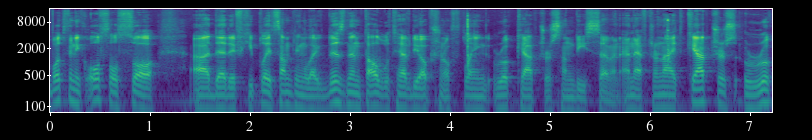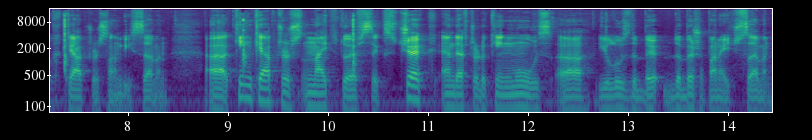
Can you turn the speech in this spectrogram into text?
Botvinnik also saw uh, that if he played something like this, then Tal would have the option of playing rook captures on d7. And after knight captures, rook captures on d7. Uh, king captures, knight to f6 check, and after the king moves, uh, you lose the, bi the bishop on h7.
